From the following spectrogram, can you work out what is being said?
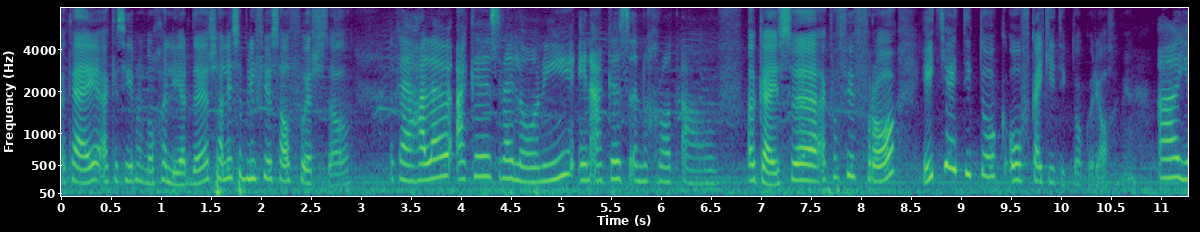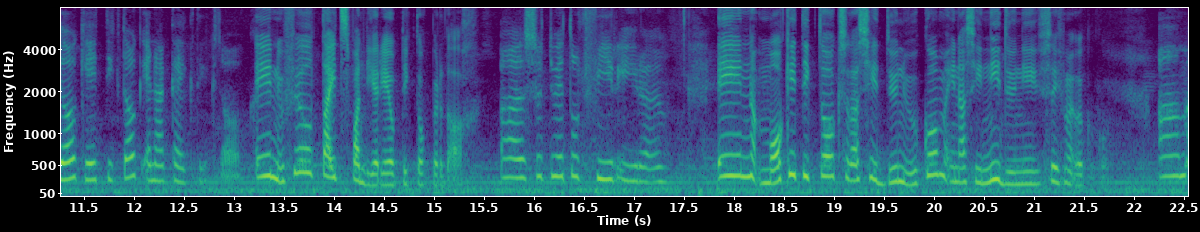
Okay, ek is hier met nog 'n leerder. Sal jy asseblief jouself voorstel? OK, hallo, ek is Leilani en ek is in graad 11. Okay, so ek wil vir jou vra, het jy TikTok of kyk jy TikTok oor die algemeen? Uh ja, ek het TikTok en ek kyk TikTok. En hoeveel tyd spandeer jy op TikTok per dag? Uh so 2 tot 4 ure. En maak jy TikToks en as jy doen, hoekom en as jy nie doen nie, sê vir my ook hoekom. Um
